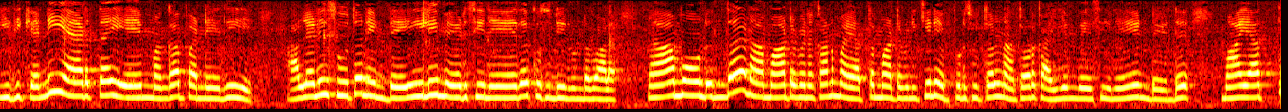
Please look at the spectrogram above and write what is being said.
இதுக்கென்ன ஏடத்த ஏன் மங்கா பண்ணேது ఆల్రెడీ సూతో నేను డైలీ మెడిసిన్ ఏదో కూర్చుంటూ ఉండవాళ్ళ నా అమౌంట్ ఉందా నా మాట వినకాను మా అత్త మాట వినికి నేను ఎప్పుడు చూస్తాను నాతో కయ్యం వేసినే ఉండేండి మా అత్త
